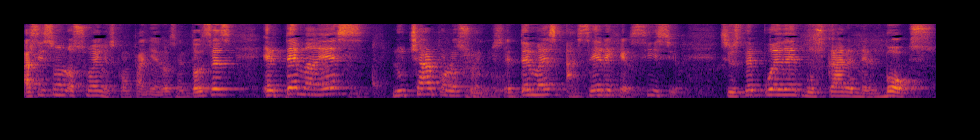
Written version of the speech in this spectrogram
Así son los sueños, compañeros. Entonces, el tema es luchar por los sueños. El tema es hacer ejercicio. Si usted puede buscar en el box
